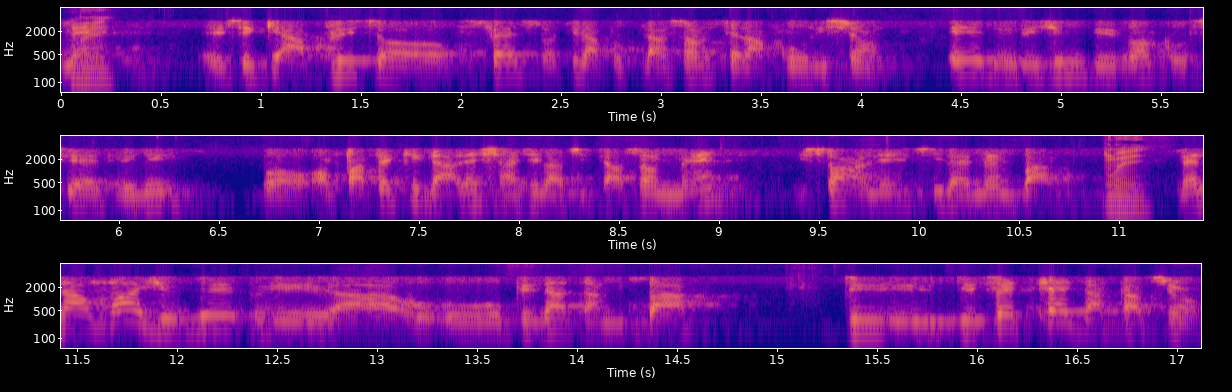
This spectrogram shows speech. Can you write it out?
Mais ce qui a plus euh, fait sortir la population, c'est la corruption. Et le régime de Rock aussi est venu. Bon, on pensait qu'il allait changer la situation, mais ils sont allés sur les mêmes bases. Maintenant, moi, je veux euh, au, président d'Amiba de, de faire très attention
